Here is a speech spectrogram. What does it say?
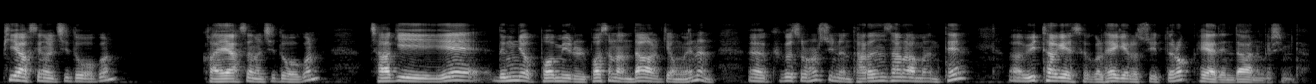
피해 학생을 지도하건 가해 학생을 지도하건 자기의 능력 범위를 벗어난다 할 경우에는 그것을 할 수 있는 다른 사람한테 어, 위탁 해석을 해결할 수 있도록 해야 된다는 것입니다.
